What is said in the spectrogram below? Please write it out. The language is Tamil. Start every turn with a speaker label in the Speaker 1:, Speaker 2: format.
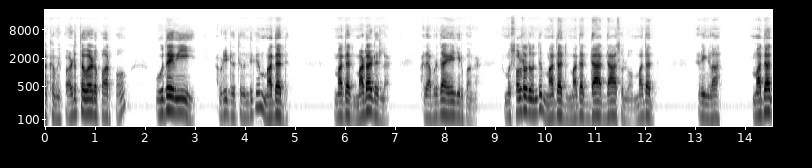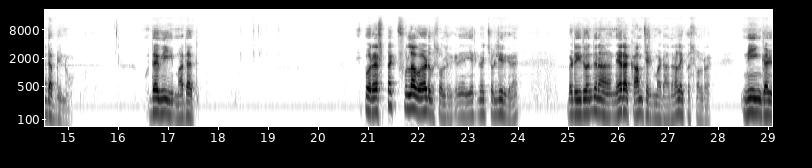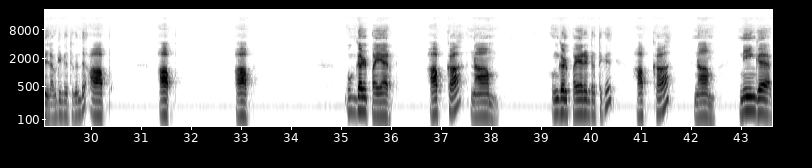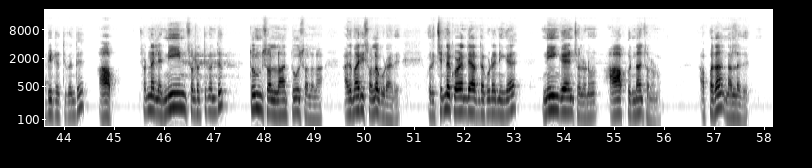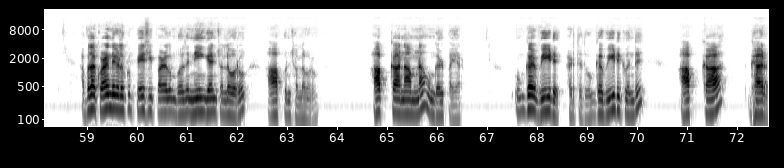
Speaker 1: வணக்கம் இப்போ அடுத்த வேர்டு பார்ப்போம். உதவி அப்படின்றது வந்துக்கு மதத். மதத் மடடு இல்லை. அது அப்படி தான் எழுதியிருப்பாங்க. நம்ம சொல்கிறது வந்து மதத் மதத் தா தா சொல்லுவோம். மதத். சரிங்களா? மதத் அப்படின்னும் உதவி மதத். இப்போ ரெஸ்பெக்ட்ஃபுல்லாக வேர்டு சொல்லியிருக்கிறேன். ஏற்கனவே சொல்லியிருக்கிறேன். பட் இது வந்து நான் நேராக காமிச்சிருக்க மாட்டேன். அதனால் இப்போ சொல்கிறேன் நீங்கள் அப்படின்றதுக்கு வந்து ஆப் ஆப் ஆப். உங்கள் பெயர் ஆப்கா நாம். உங்கள் பெயர்ன்றதுக்கு ஆப்கா நாம். நீங்கள் அப்படின்றதுக்கு வந்து ஆப். சொன்ன இல்லை நீன்னு சொல்கிறதுக்கு வந்து தும் சொல்லலாம் தூ சொல்லலாம். அது மாதிரி சொல்லக்கூடாது. ஒரு சின்ன குழந்தையாக இருந்தால் கூட நீங்கள் நீங்கன்னு சொல்லணும் ஆப்புன்னு தான் சொல்லணும். அப்போ தான் நல்லது. அப்போ தான் குழந்தைகளுக்கும் பேசி பழகும்போது நீங்கன்னு சொல்ல வரும் ஆப்புன்னு சொல்ல வரும். ஆப்கா நாம்னா உங்கள் பெயர். உங்கள் வீடு அடுத்தது. உங்கள் வீடுக்கு வந்து ஆப்கா கர்.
